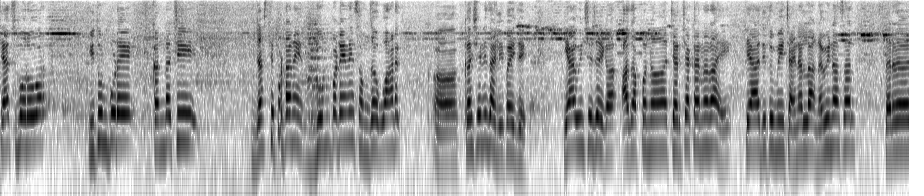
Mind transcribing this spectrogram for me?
त्याचबरोबर इथून पुढे कंदाची जास्त पटाने दोन समजा वाढ कशाने झाली पाहिजे या विषयीचं आहे का? आज आपण चर्चा करणार आहे. त्याआधी तुम्ही चॅनलला नवीन असाल तर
